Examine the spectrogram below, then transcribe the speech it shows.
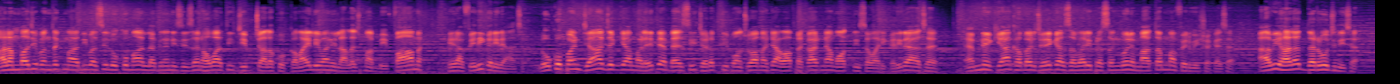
હાલ અંબાજી પંથકમાં આદિવાસી લોકોમાં લગ્નની સિઝન હોવાથી જીપ ચાલકો કમાઈ લેવાની લાલચમાં બેફામ હેરાફેરી કરી રહ્યા છે. લોકો પણ જ્યાં જગ્યા મળે ત્યાં બેસી ઝડપથી પહોંચવા માટે આવા પ્રકારના મોતની સવારી કરી રહ્યા છે. એમને ક્યાં ખબર છે કે આ સવારી પ્રસંગોને માતમમાં ફેરવી શકે છે. આવી હાલત દરરોજની છે.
